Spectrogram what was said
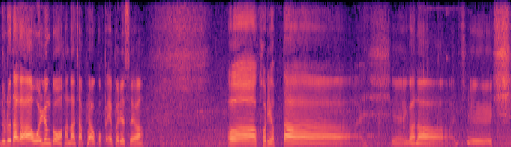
누르다가 원령도 하나 잡혀갖고 빼버렸어요. 어, 콜이 없다. 씨, 이거 하나. 씨, 씨.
